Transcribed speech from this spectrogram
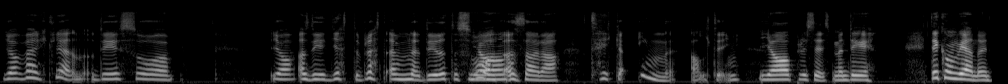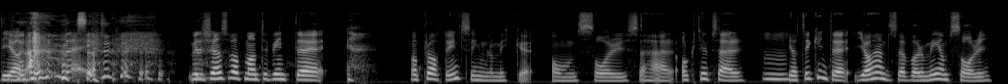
ja, verkligen. Det är så... Ja, alltså det är ett jättebrett ämne. Det är lite svårt Ja. att så här, täcka in allting. Ja precis men det, det kommer vi ändå inte göra. Så men det känns som att man typ inte man pratar ju inte så himla mycket om sorg så här och typ så här Mm. jag tycker inte, jag har ändå så här varit med om sorg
